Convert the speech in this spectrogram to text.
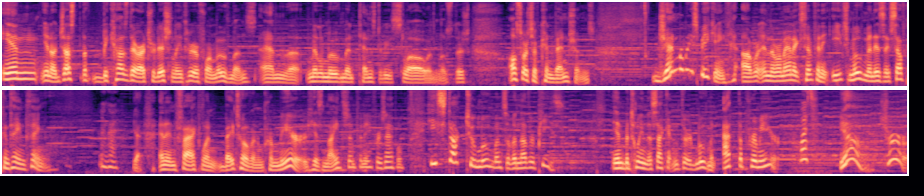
in you know just the, because there are traditionally three or four movements and the middle movement tends to be slow and there's, there's all sorts of conventions Generally speaking, uh, in the Romantic Symphony, each movement is a self contained thing. Okay. Yeah. And in fact, when Beethoven premiered his Ninth Symphony, for example, he stuck two movements of another piece in between the second and third movement at the premiere. What? Yeah, sure.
